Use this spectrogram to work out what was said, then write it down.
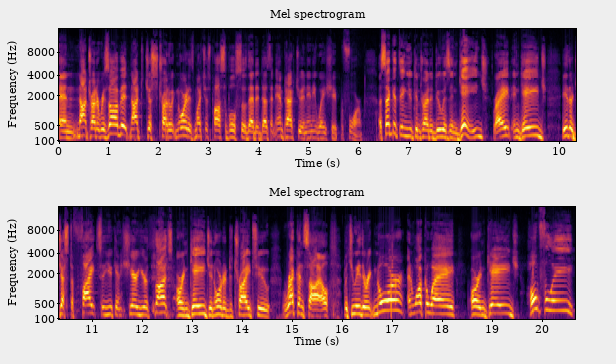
and not try to resolve it not just try to ignore it as much as possible so that it doesn't impact you in any way shape or form. A second thing you can try to do is engage right? Engage either just to fight so you can share your thoughts or engage in order to try to reconcile, but you either ignore and walk away or engage, hopefully,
